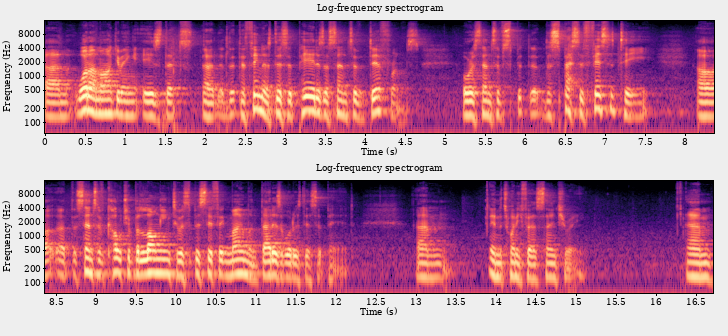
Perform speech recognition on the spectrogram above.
Um, what I'm arguing is that uh, the, the, thing that's disappeared is a sense of difference, or a sense of the specificity, uh, the sense of culture belonging to a specific moment. That is what has disappeared um, in the 21st century. Um,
